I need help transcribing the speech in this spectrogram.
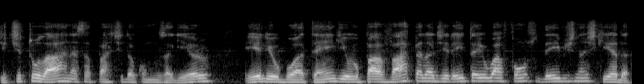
de titular nessa partida como zagueiro. Ele, o Boateng, o Pavar pela direita e o Afonso Davis na esquerda.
